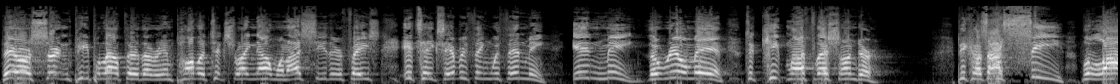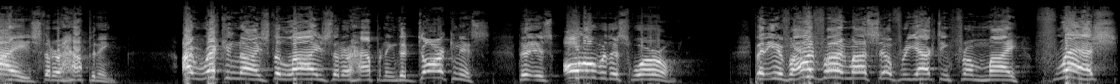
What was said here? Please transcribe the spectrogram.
There are certain people out there that are in politics right now. When I see their face, it takes everything within me, in me, the real man, to keep my flesh under. Because I see the lies that are happening. I recognize the lies that are happening, the darkness that is all over this world. But if I find myself reacting from my flesh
